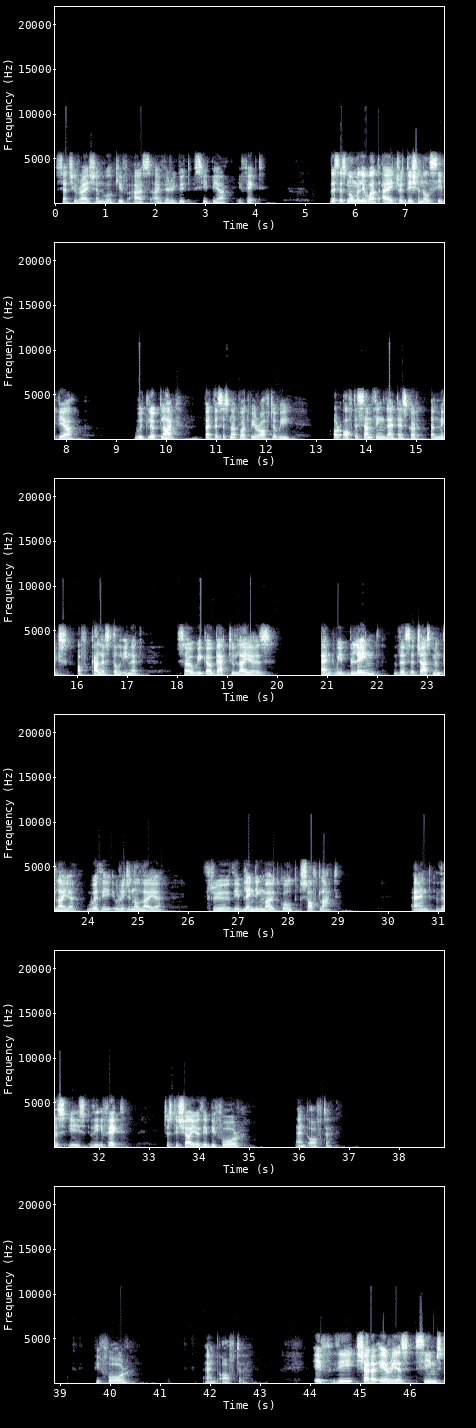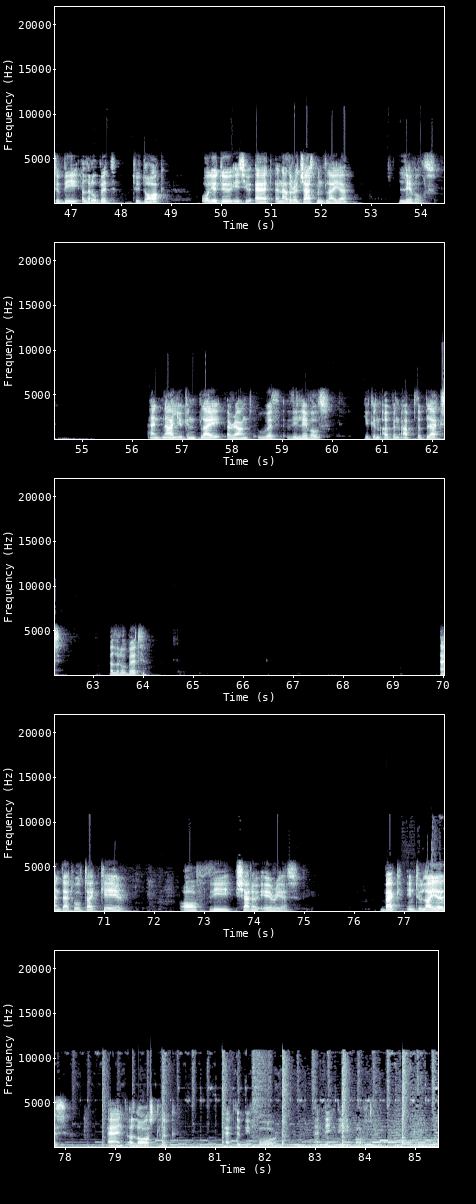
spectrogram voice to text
Saturation will give us a very good sepia effect. This is normally what a traditional sepia would look like, but this is not what we're after. We are after something that has got a mix of color still in it. So we go back to layers and we blend this adjustment layer with the original layer through the blending mode called soft light. And this is the effect. Just to show you the before and after. Before and after if the shadow areas seems to be a little bit too dark all you do is you add another adjustment layer levels. And now you can play around with the levels. You can open up the blacks a little bit. And that will take care of the shadow areas. Back into layers and a last look at the before and then the after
